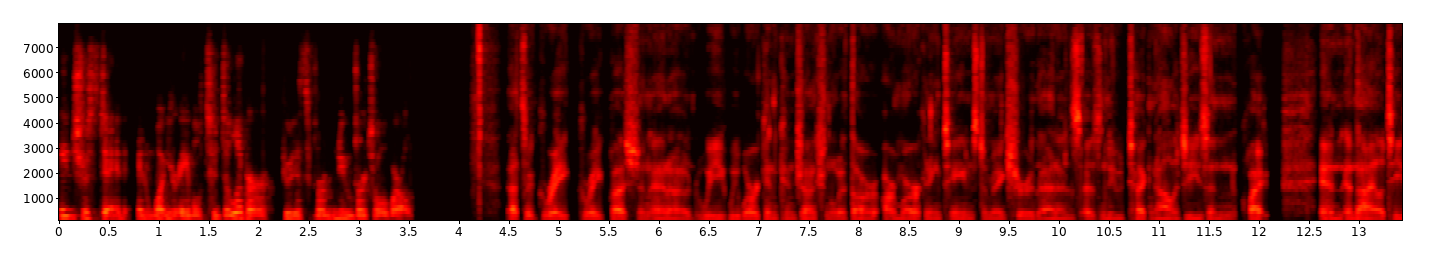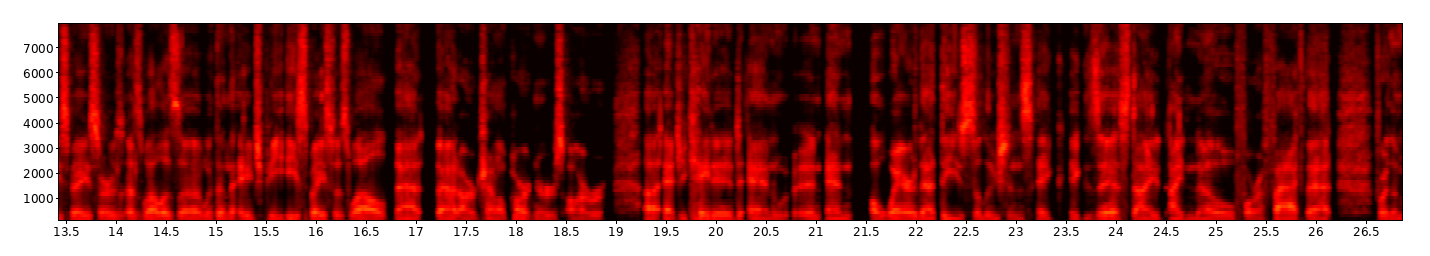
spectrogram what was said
interested in what you're able to deliver through this new virtual world? That's a great, great question, and uh, we we work in conjunction with our, our marketing teams to make sure that as as new technologies and quite in, in the IoT space, or as, as well as uh, within the HPE space as well, that that our channel partners are uh, educated and, and and aware that these solutions e exist. I I know for a fact that for the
